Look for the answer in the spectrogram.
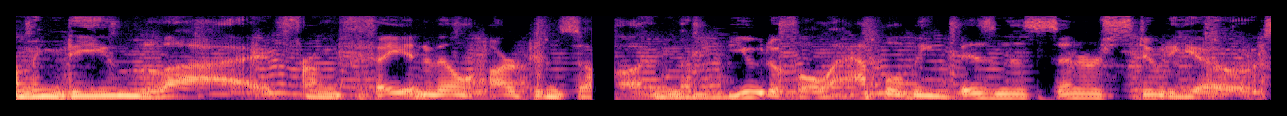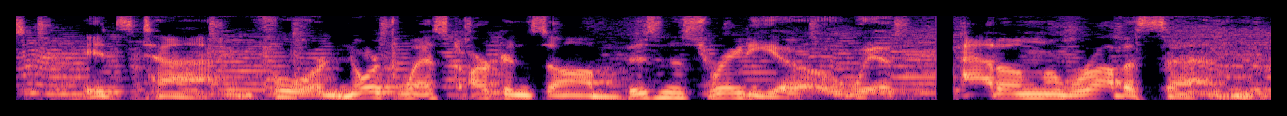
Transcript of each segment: Coming to you mm-hmm. live from Fayetteville, Arkansas, in the beautiful Appleby Business Center studios. It's time for Northwest Arkansas Business Radio with Adam Robison.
